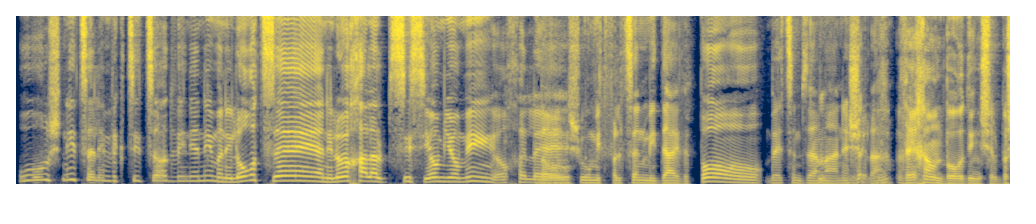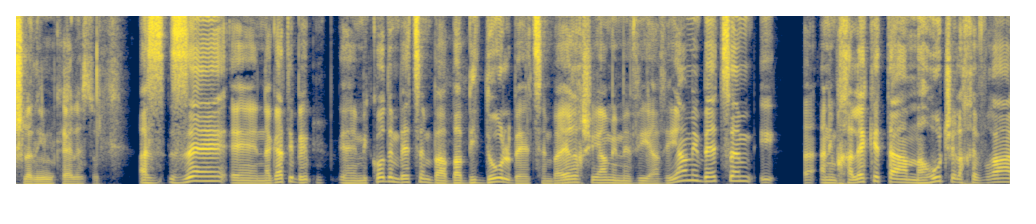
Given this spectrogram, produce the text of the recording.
הוא שניצלים וקציצות ועניינים. אני לא רוצה, אני לא אוכל על בסיס יומיומי אוכל ברור. שהוא מתפלצן מדי, ופה בעצם זה המענה שלנו. ואיך ה onboarding של בשלנים כאלה? אז זה, אה, נגעתי ב, אה, מקודם בעצם בבידול בעצם, בערך שימי מביאה, וימי בעצם, אני מחלק את המהות של החברה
